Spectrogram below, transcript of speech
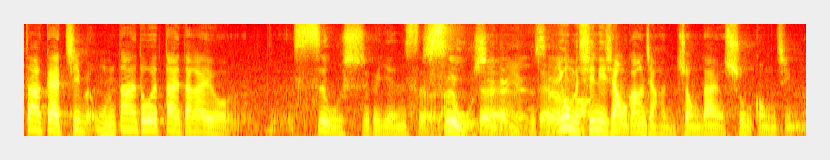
大概基本我们大概都会带大概有四五十个颜色。四五十个颜色。因为我们行李箱我刚刚讲很重，大概有十五公斤啊。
